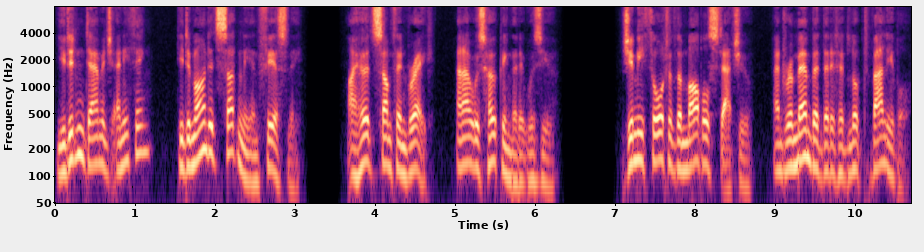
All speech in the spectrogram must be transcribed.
You didn't damage anything? He demanded suddenly and fiercely. I heard something break, and I was hoping that it was you. Jimmy thought of the marble statue, and remembered that it had looked valuable.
